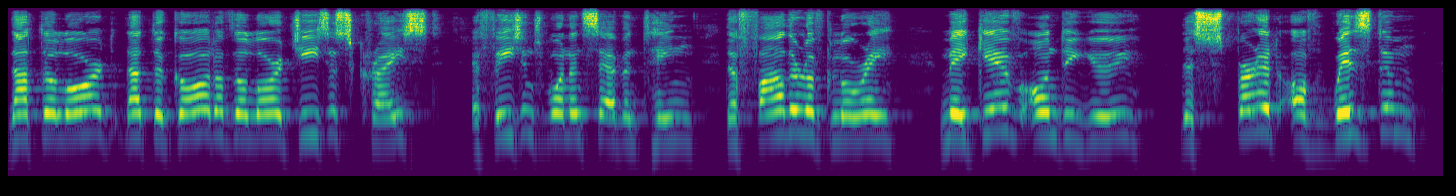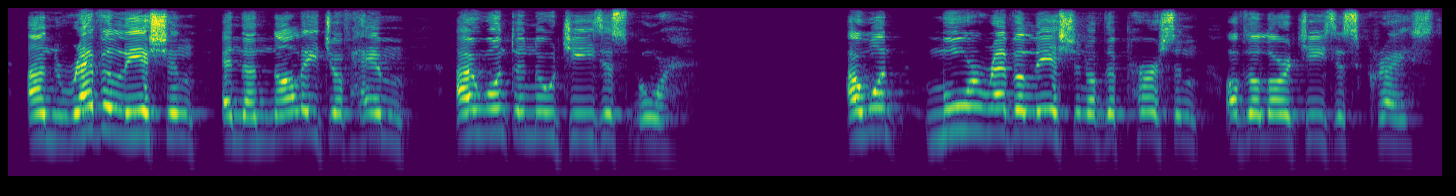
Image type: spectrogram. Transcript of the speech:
that the Lord, that the God of the Lord Jesus Christ, Ephesians 1 and 17, the Father of glory, may give unto you the spirit of wisdom and revelation in the knowledge of Him. I want to know Jesus more. I want more revelation of the person of the Lord Jesus Christ.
